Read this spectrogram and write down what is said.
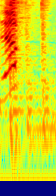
it up.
